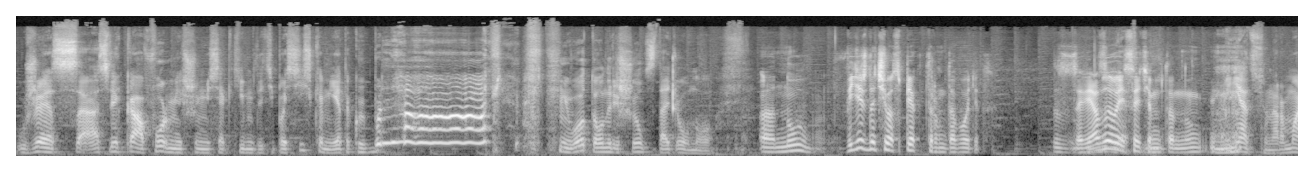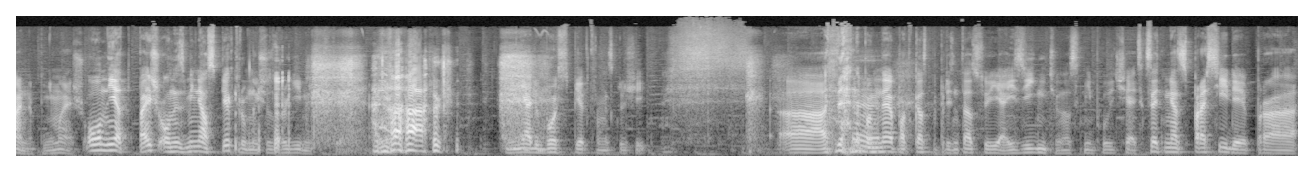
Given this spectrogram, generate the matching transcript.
уже с а, слегка оформившимися какими-то типа сиськами, я такой, блядь! И вот он решил стать оно. А, Ну, видишь, до чего спектром доводит? Завязывай Нет, с этим-то, ну. У меня все нормально, понимаешь? Он, нет, понимаешь, он изменял спектрум еще с другими. У меня любовь спектром исключительно. А, да, напоминаю, подкаст по презентацию я. Извините, у нас не получается. Кстати, меня спросили про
